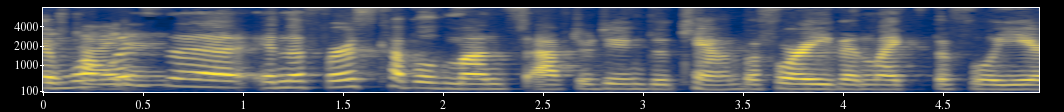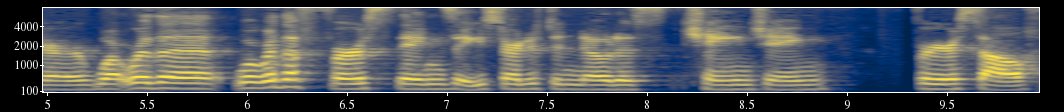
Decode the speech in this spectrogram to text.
and what was the in the first couple of months after doing boot camp, before even like the full year? What were the what were the first things that you started to notice changing for yourself?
